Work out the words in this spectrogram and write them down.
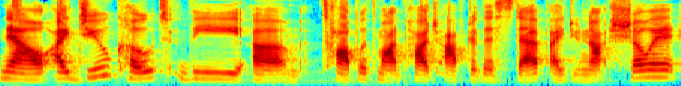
Now, I do coat the um, top with Mod Podge after this step. I do not show it,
